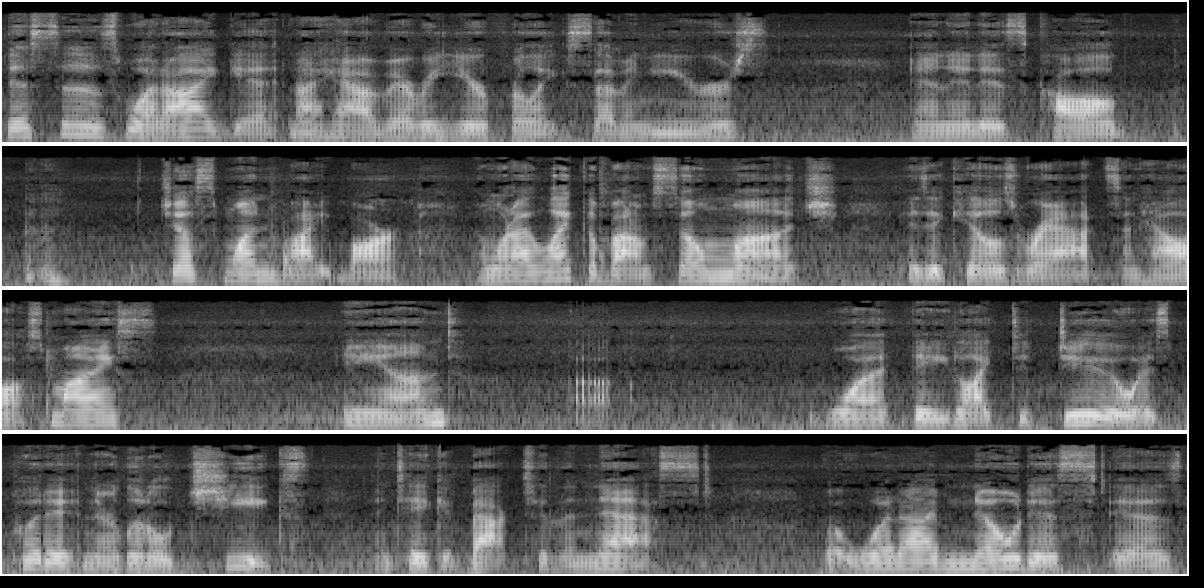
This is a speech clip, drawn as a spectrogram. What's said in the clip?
This is what I get and I have every year for like seven years and it is called just one bite bar. And what I like about them so much is it kills rats and house mice. And uh, what they like to do is put it in their little cheeks and take it back to the nest. But what I've noticed is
